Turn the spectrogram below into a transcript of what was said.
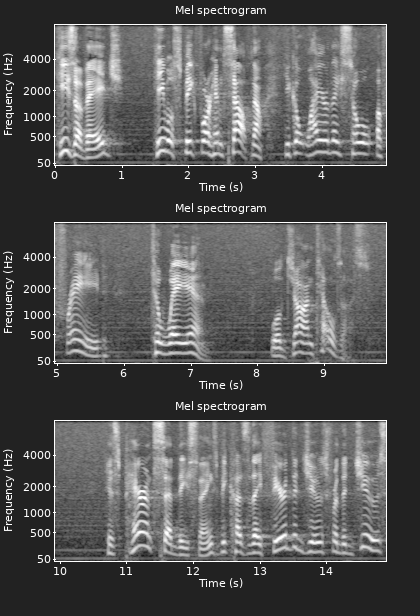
He's of age. He will speak for himself. Now, you go, why are they so afraid to weigh in? Well, John tells us. His parents said these things because they feared the Jews, for the Jews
